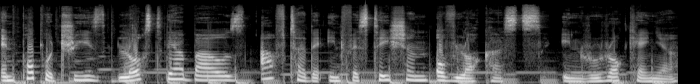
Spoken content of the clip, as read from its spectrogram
and pawpaw trees lost their boughs after the infestation of locusts in rural Kenya.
